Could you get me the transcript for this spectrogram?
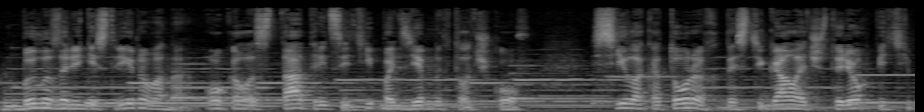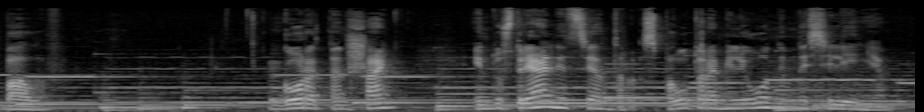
было зарегистрировано около 130 подземных толчков, сила которых достигала 4-5 баллов. Город Таншань – индустриальный центр с полуторамиллионным населением –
